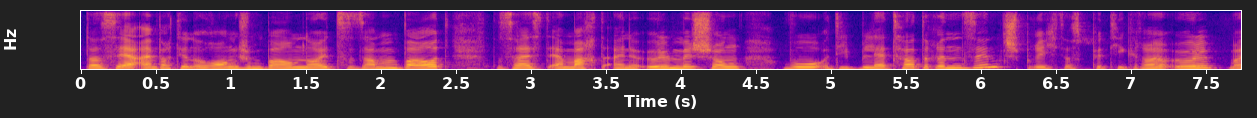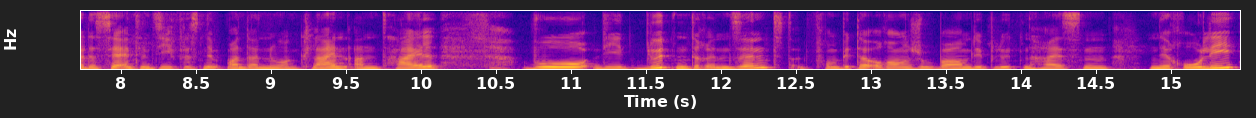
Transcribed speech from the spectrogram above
dass er einfach den Orangenbaum neu zusammenbaut. Das heißt, er macht eine Ölmischung, wo die Blätter drin sind, sprich das Petit Grain Öl, weil das sehr intensiv ist, nimmt man dann nur einen kleinen Anteil, wo die Blüten drin sind. Vom Bitterorangenbaum, die Blüten heißen Neroli.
